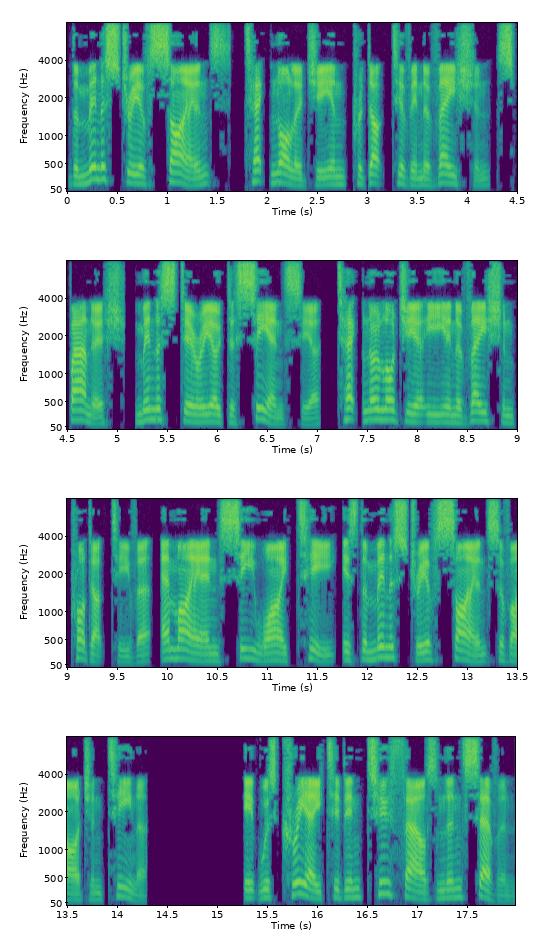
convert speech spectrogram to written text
The Ministry of Science, Technology and Productive Innovation Spanish, Ministerio de Ciencia, Tecnología y Innovación Productiva, MINCYT is the Ministry of Science of Argentina. It was created in 2007.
